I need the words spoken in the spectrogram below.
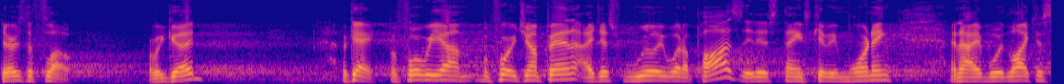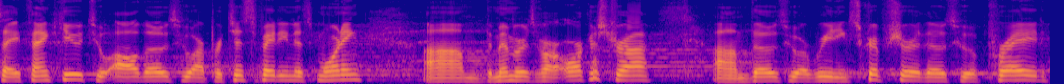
There's the flow. Are we good? Okay, before we, um, before we jump in, I just really want to pause. It is Thanksgiving morning, and I would like to say thank you to all those who are participating this morning um, the members of our orchestra, um, those who are reading scripture, those who have prayed,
